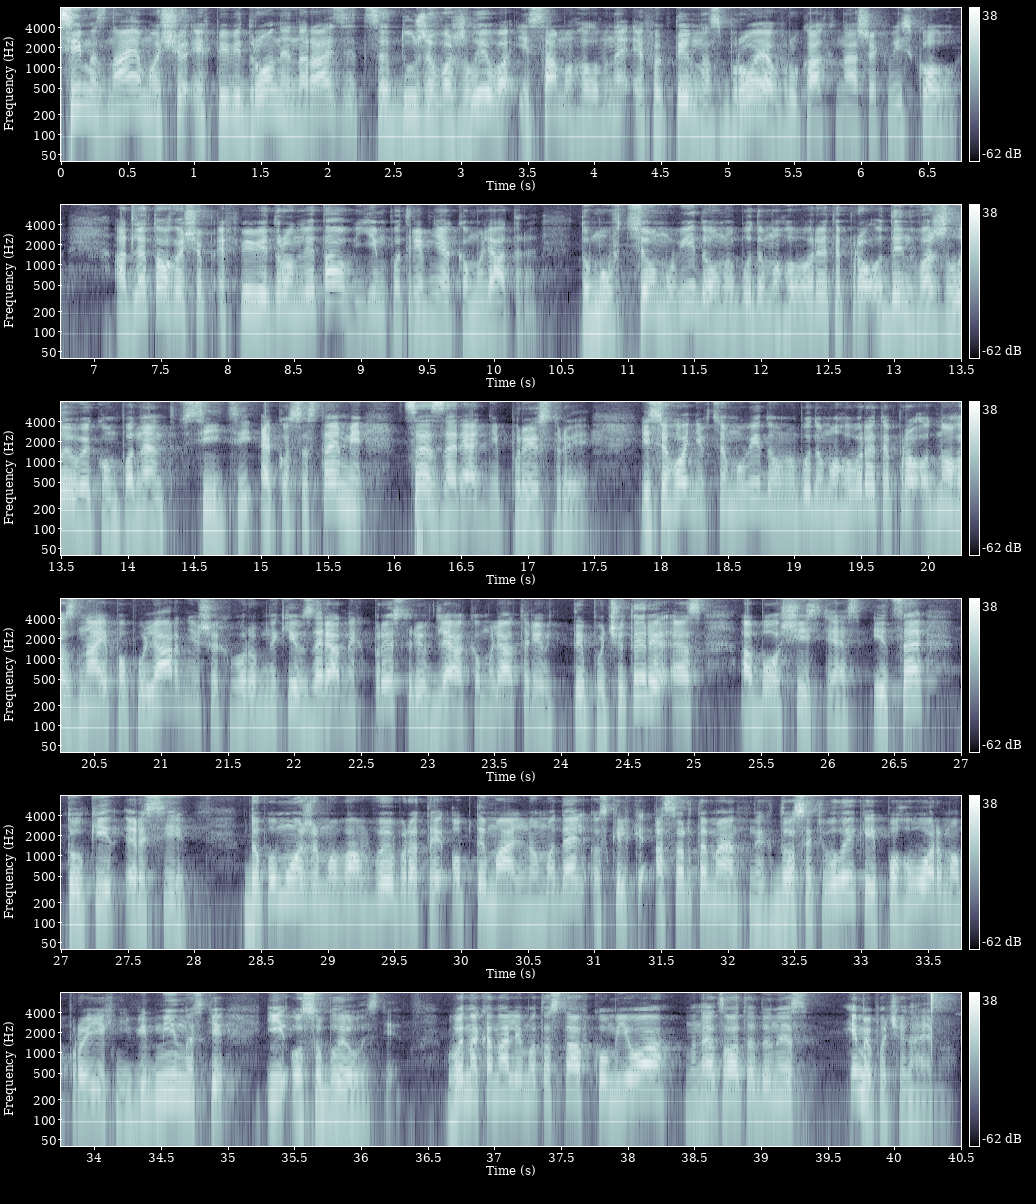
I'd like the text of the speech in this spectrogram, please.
Всі ми знаємо, що FPV-дрони наразі це дуже важлива і саме головне ефективна зброя в руках наших військових. А для того, щоб FPV-дрон літав, їм потрібні акумулятори. Тому в цьому відео ми будемо говорити про один важливий компонент всій цій екосистемі це зарядні пристрої. І сьогодні в цьому відео ми будемо говорити про одного з найпопулярніших виробників зарядних пристроїв для акумуляторів типу 4S або 6S, і це Toolkit RC. Допоможемо вам вибрати оптимальну модель, оскільки асортимент в них досить великий. Поговоримо про їхні відмінності і особливості. Ви на каналі Мотостав.com.ua, Мене звати Денис, і ми починаємо.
